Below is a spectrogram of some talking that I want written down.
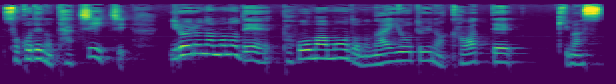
そこでの立ち位置いろいろなものでパフォーマーモードの内容というのは変わってきます。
